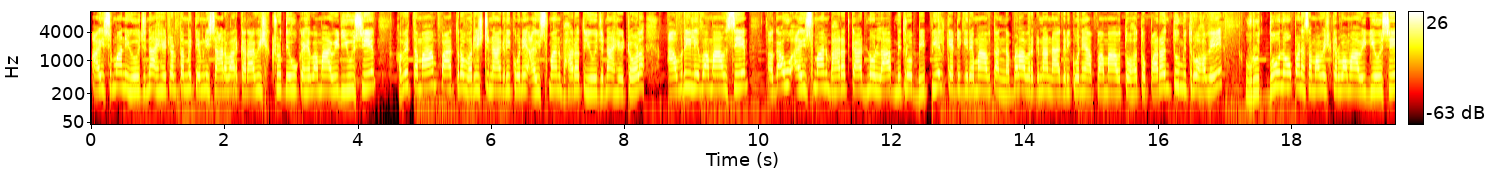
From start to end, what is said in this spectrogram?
આયુષ્માન યોજના હેઠળ તમે તેમની સારવાર કરાવી શકશો તેવું કહેવામાં આવી રહ્યું છે. હવે તમામ પાત્ર વરિષ્ઠ નાગરિકોને આયુષ્માન ભારત યોજના હેઠળ આવરી લેવામાં આવશે. અગાઉ આયુષ્માન ભારત કાર્ડનો લાભ મિત્રો બીપીએલ કેટેગરીમાં આવતા નબળા વર્ગના નાગરિકોને આપવામાં આવતો હતો. પરંતુ મિત્રો હવે વૃદ્ધોનો પણ સમાવેશ કરવામાં આવી ગયો છે.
